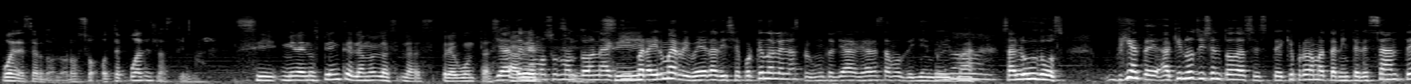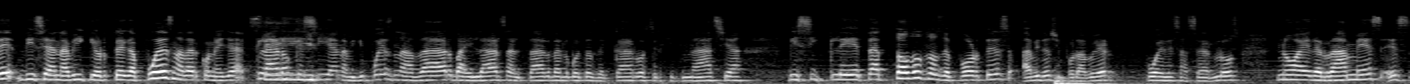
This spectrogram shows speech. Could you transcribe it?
puede ser doloroso o te puedes lastimar. Sí, mira, nos piden que leamos las, las preguntas. Ya A ver, tenemos un sí. montón aquí. Sí. Para Irma Rivera dice, ¿por qué no leen las preguntas? Ya, ya la estamos leyendo, Irma. Saludos. Fíjate, aquí nos dicen todas, este, qué programa tan interesante. Dice Ana Vicky Ortega, ¿puedes nadar con ella? Claro que Sí. sí, Ana Vicky. Puedes nadar, bailar, saltar, dar vueltas de carro, hacer gimnasia, bicicleta, todos los deportes habidos y por haber, puedes hacerlos. No hay derrames, es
